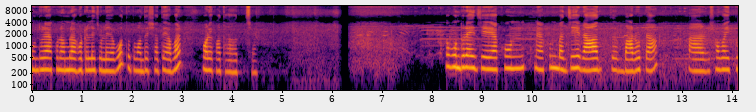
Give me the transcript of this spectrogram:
বন্ধুরা এখন আমরা হোটেলে চলে যাব। তো তোমাদের সাথে আবার পরে কথা হচ্ছে। তো বন্ধুরা এই যে এখন এখন বাজে রাত বারোটা। আর সবাই একটু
